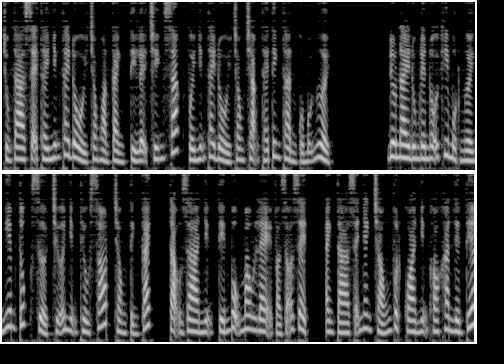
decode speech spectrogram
chúng ta sẽ thấy những thay đổi trong hoàn cảnh tỷ lệ chính xác với những thay đổi trong trạng thái tinh thần của mỗi người. Điều này đúng đến nỗi khi một người nghiêm túc sửa chữa những thiếu sót trong tính cách, tạo ra những tiến bộ mau lẹ và rõ rệt, anh ta sẽ nhanh chóng vượt qua những khó khăn liên tiếp.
